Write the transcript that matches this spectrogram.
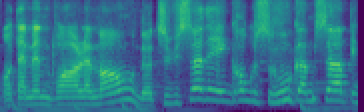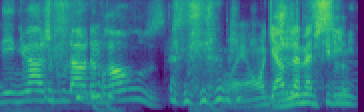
On t'amène voir le monde. As-tu vu ça, des grosses roues comme ça, puis des nuages couleur de bronze? Ouais, on garde la masculinité.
